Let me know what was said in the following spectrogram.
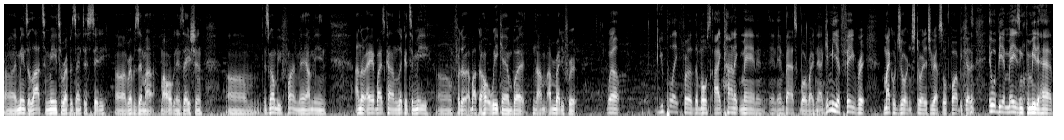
Uh, it means a lot to me to represent this city, uh, represent my my organization. Um, it's gonna be fun, man. I mean, I know everybody's kind of looking to me um, for the about the whole weekend, but I'm, I'm ready for it. Well, you play for the most iconic man in, in, in basketball right now. Give me your favorite Michael Jordan story that you have so far, because it would be amazing for me to have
